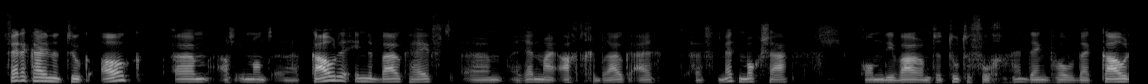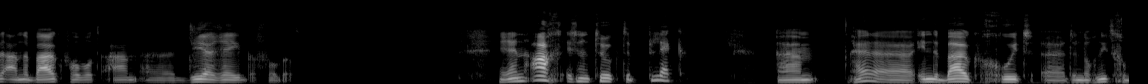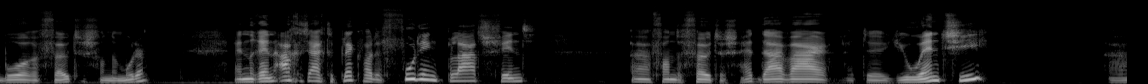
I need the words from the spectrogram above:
Verder kan je natuurlijk ook, um, als iemand een koude in de buik heeft, um, Renmai 8 gebruiken eigenlijk eh, met moxa om die warmte toe te voegen. Denk bijvoorbeeld bij koude aan de buik, bijvoorbeeld aan uh, diarree bijvoorbeeld. Ren 8 is natuurlijk de plek. Um, uh, in de buik groeit de nog niet geboren foetus van de moeder. En ren 8 is eigenlijk de plek waar de voeding plaatsvindt van de foetus. Hè? Daar waar de yuan-chi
